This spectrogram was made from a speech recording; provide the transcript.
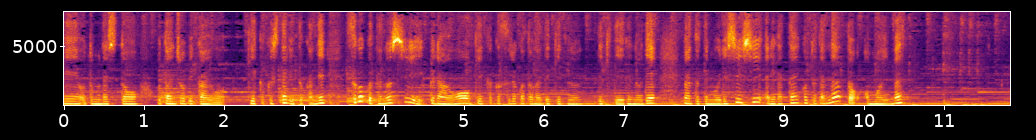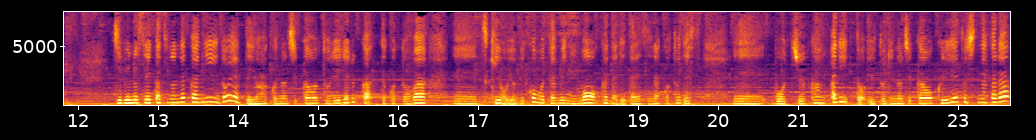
えー、お友達とお誕生日会を計画したりとかね、すごく楽しいプランを計画することができるできているので、まあ、とても嬉しいし、ありがたいことだなと思います。自分の生活の中にどうやって余白の時間を取り入れるかってことは、えー、月を呼び込むためにもかなり大事なことです。えー、防虫感ありとゆとりの時間をクリエイトしながら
